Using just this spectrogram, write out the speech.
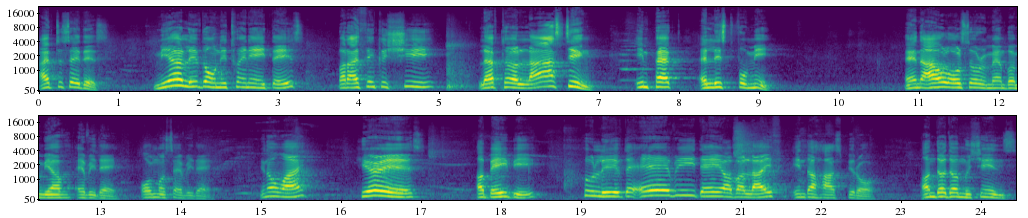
I have to say this Mia lived only 28 days, but I think she left a lasting impact, at least for me. And I'll also remember Mia every day, almost every day. You know why? Here is a baby who lived every day of her life in the hospital under the machines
